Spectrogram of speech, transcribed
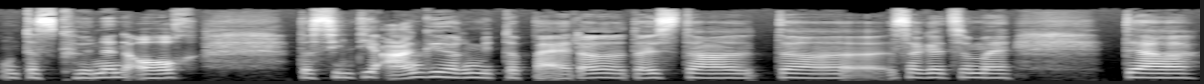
und das können auch, da sind die Angehörigen mit dabei, da, da ist da, da sage jetzt einmal, der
